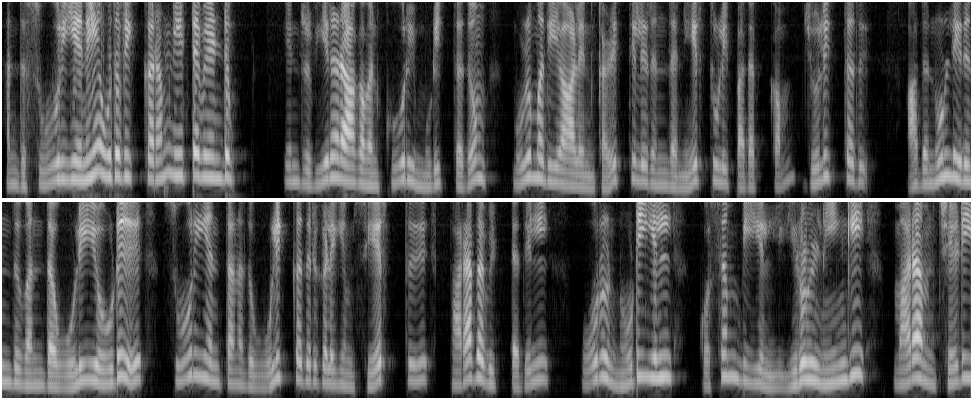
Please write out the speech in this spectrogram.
அந்த சூரியனே உதவிக்கரம் நீட்ட வேண்டும். என்று வீரராகவன் கூறி முடித்ததும் முழுமதியாளின் கழுத்திலிருந்த நீர்த்துளி பதக்கம் ஜொலித்தது. அதனுள் இருந்து வந்த ஒளியோடு சூரியன் தனது ஒளிக்கதிர்களையும் சேர்த்து பரவவிட்டதில் ஒரு நொடியில் கொசம்பியில் இருள் நீங்கி மரம் செடி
